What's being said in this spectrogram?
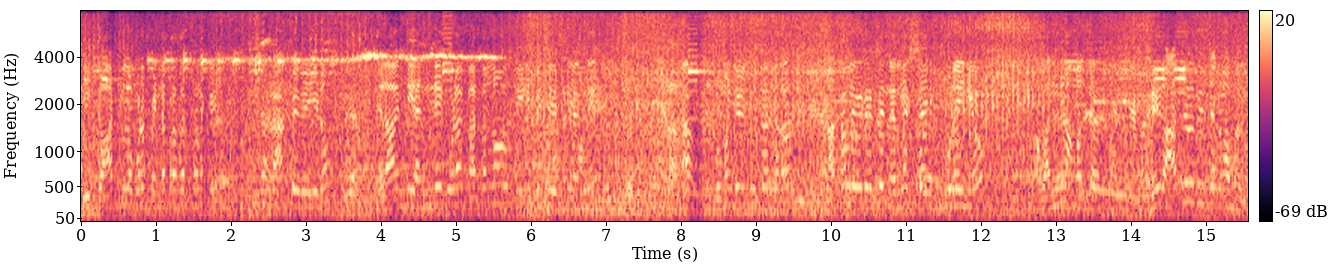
ఈ ఘాట్లలో కూడా పిండ ప్రదర్శనకి ర్యాంప్ వేయడం ఇలాంటి అన్నీ కూడా గతంలో టీడీపీ చేసిన అన్ని టీవీ చూశారు కదా గతంలో ఏదైతే నిర్లక్ష్యానికి గురైనాయో అవన్నీ అమలు చేస్తాం మీరు ఆశీర్వదించండి మమ్మల్ని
